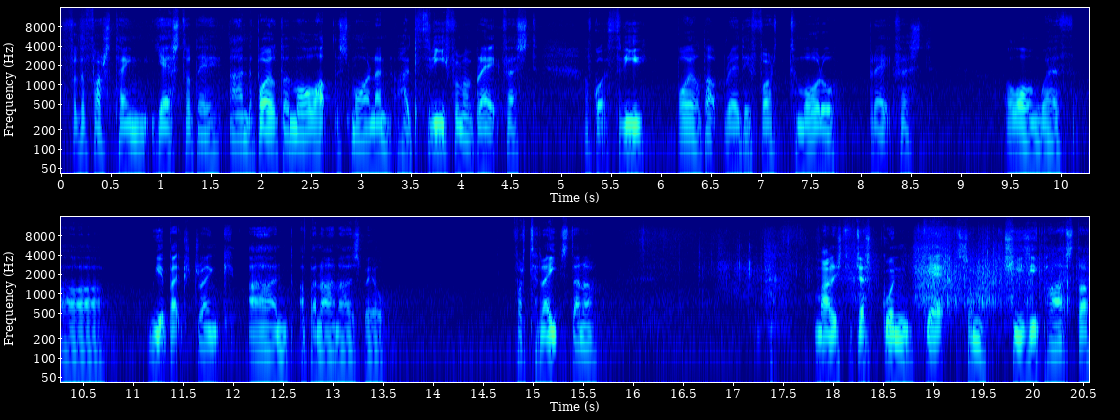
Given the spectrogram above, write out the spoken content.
for the first time yesterday and I boiled them all up this morning. I had three for my breakfast. I've got three boiled up ready for tomorrow breakfast along with a Weetabix drink and a banana as well. For tonight's dinner managed to just go and get some cheesy pasta.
